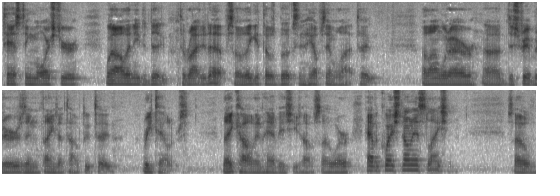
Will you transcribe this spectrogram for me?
testing moisture. Well, all they need to do to write it up. So they get those books and it helps them a lot too, along with our uh, distributors and things I talk to too, retailers. They call in and have issues also, or have a question on installation. So,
